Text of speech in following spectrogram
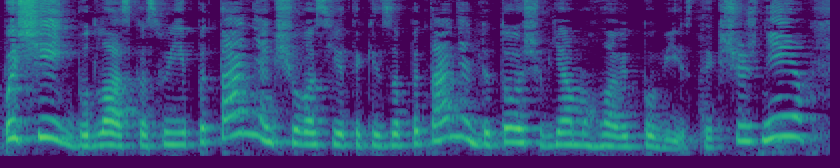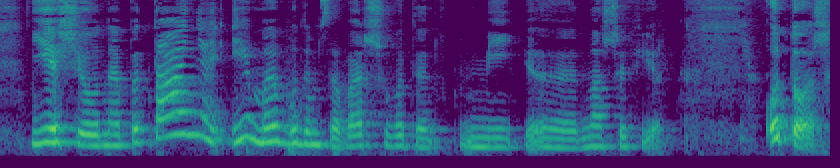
Пишіть, будь ласка, свої питання, якщо у вас є такі запитання, для того, щоб я могла відповісти. Якщо ж ні, є ще одне питання, і ми будемо завершувати мій, е, наш ефір. Отож,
